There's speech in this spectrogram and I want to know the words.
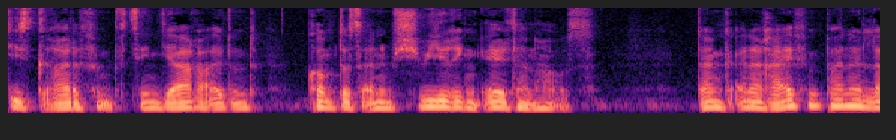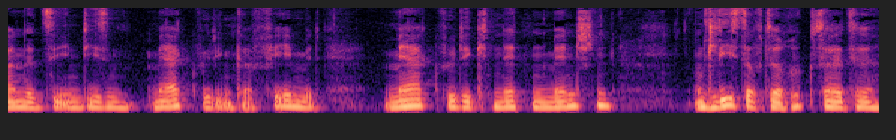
die ist gerade 15 Jahre alt und kommt aus einem schwierigen Elternhaus. Dank einer Reifenpanne landet sie in diesem merkwürdigen Café mit merkwürdig netten Menschen und liest auf der Rückseite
